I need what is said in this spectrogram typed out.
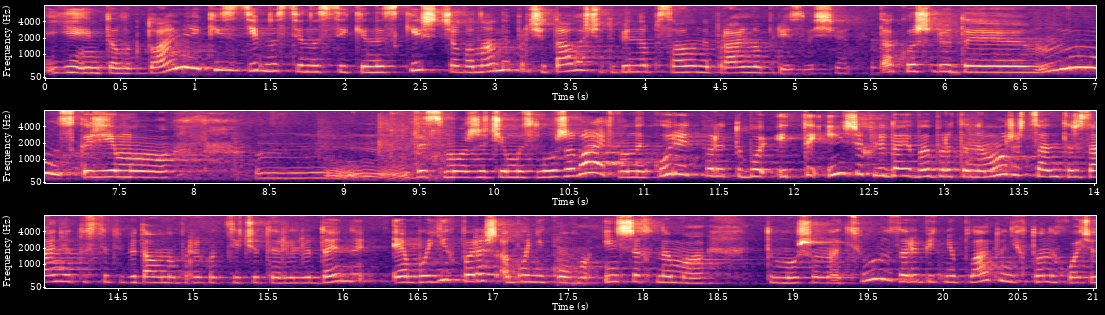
є інтелектуальні якісь здібності настільки низькі, що вона не прочитала, що тобі написали неправильно прізвище. Також люди, ну скажімо. Десь може чимось зловживають, вони курять перед тобою, і ти інших людей вибрати не можеш. Центр зайнятості тобі дав, наприклад, ці чотири людини, або їх береш, або нікого. Інших нема. Тому що на цю заробітну плату ніхто не хоче.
